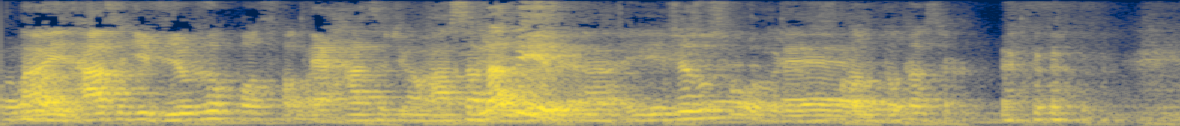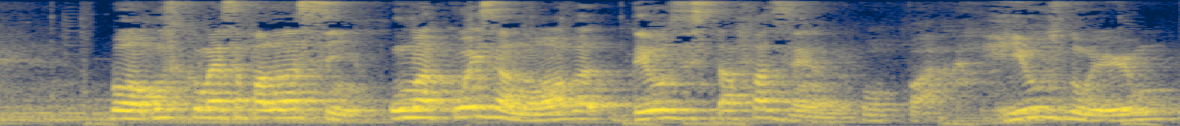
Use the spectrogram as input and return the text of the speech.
Mas lá. raça de vírus eu posso falar. É raça de Não, raça na Bíblia. É, E Jesus falou. É. Então, então tá certo. Bom, a música começa falando assim: Uma coisa nova Deus está fazendo. Opa. Rios no ermo,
